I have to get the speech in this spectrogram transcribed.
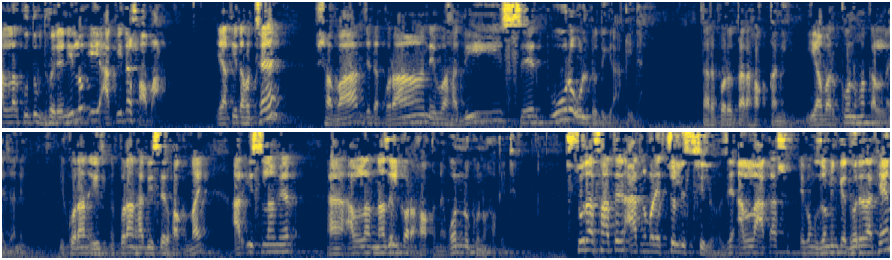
আল্লাহর কুতুব ধরে নিল, এই আকিদা সবার। এই আকিদা হচ্ছে সবার, যেটা কোরআন এবং হাদিসের পুরো উল্টো দিকে আকিদা। তারপরে তারা হকানি ই আবার কোন হক, আল্লাহ জানেন কোরআন হাদিসের হক নয়, আর ইসলামের আল্লাহ নাজিল করা হক নয়, অন্য কোন হক এটা। সুরা ফাতের আয়াত নম্বর একচল্লিশ ছিল, যে আল্লাহ আকাশ এবং জমিনকে ধরে রাখেন,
